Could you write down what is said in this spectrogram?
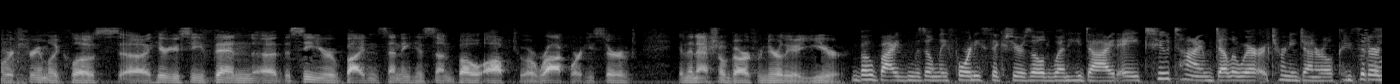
We're extremely close. Uh, here you see then uh, the senior Biden sending his son Beau off to Iraq, where he served in the National Guard for nearly a year. Beau Biden was only 46 years old when he died, a two-time Delaware Attorney General, considered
